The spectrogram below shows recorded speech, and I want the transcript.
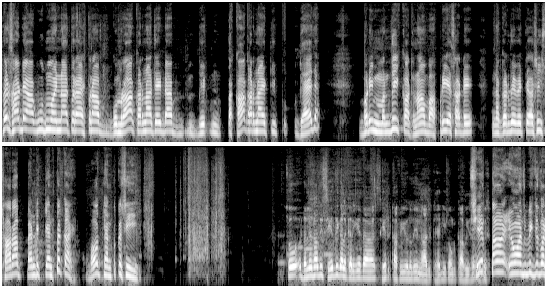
ਫਿਰ ਸਾਡੇ ਆਗੂ ਨੂੰ ਇੰਨਾ ਤਰ੍ਹਾਂ ਇਸ ਤਰ੍ਹਾਂ ਗੁੰਮਰਾਹ ਕਰਨਾ ਤੇ ਐਡਾ ਬੇ- ਧੱਕਾ ਕਰਨਾ ਇਹ ਕੀ ਜਾਇਜ਼ ਹੈ? ਬੜੀ ਮੰਦੀ ਘਟਨਾ ਵਾਪਰੀ ਹੈ ਸਾਡੇ ਨਗਰ ਦੇ ਵਿੱਚ। ਅਸੀਂ ਸਾਰਾ ਪਿੰਡ ਚਿੰਤਕ ਹੈ, ਬਹੁਤ ਚਿੰਤਕ ਸੀ। ਸੋ ਡੱਲੇ ਸਾਹਿਬ ਦੀ ਸਿਹਤ ਦੀ ਗੱਲ ਕਰੀਏ ਤਾਂ ਸਿਹਤ ਕਾਫੀ ਉਹਨਾਂ ਦੀ ਨਾਜ਼ੁਕ ਹੈਗੀ, ਕਿਉਂਕਿ ਕਾਫੀ ਸਿਹਤ ਤਾਂ ਇਉਂ ਅੱਜ ਵੀ ਜਦੋਂ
